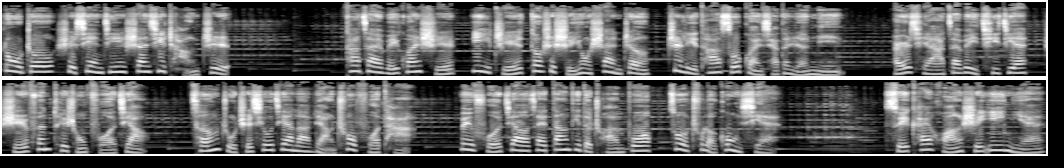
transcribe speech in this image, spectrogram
潞州是现今山西长治。他在为官时一直都是使用善政治理他所管辖的人民，而且啊，在位期间十分推崇佛教，曾主持修建了两处佛塔，为佛教在当地的传播做出了贡献。隋开皇十一年。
